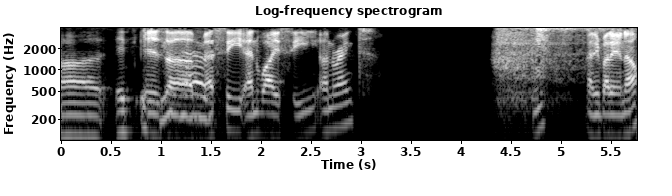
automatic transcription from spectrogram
Uh, if, if Is you uh have- Messi NYC unranked? Hmm? Anybody know?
